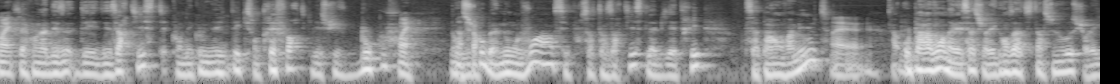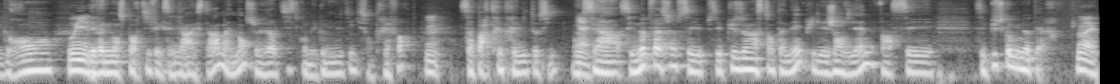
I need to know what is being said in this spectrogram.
C'est-à-dire qu'on a des, des, artistes qui ont des communautés qui sont très fortes, qui les suivent beaucoup. Donc du coup, bah, nous on le voit, hein, c'est pour certains artistes, la billetterie, ça part en 20 minutes. Auparavant, on avait ça sur les grands artistes nationaux, sur les grands événements sportifs, etc., mm. etc. Maintenant, sur les artistes qui ont des communautés qui sont très fortes, mm. ça part très très vite aussi. c'est une autre façon, c'est plus de l'instantané, puis les gens viennent, enfin c'est plus communautaire. Ouais.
